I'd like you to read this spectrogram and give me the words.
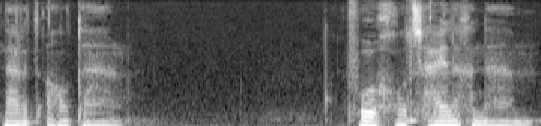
Naar het altaar voor Gods heilige naam.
